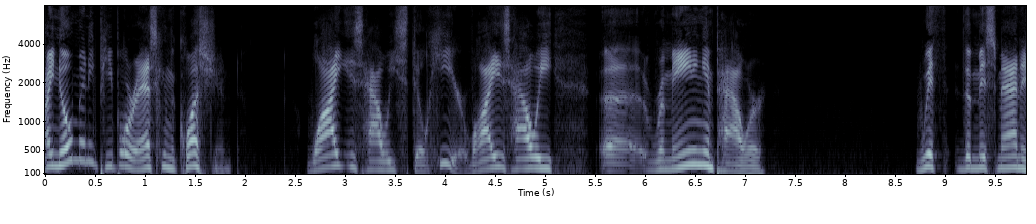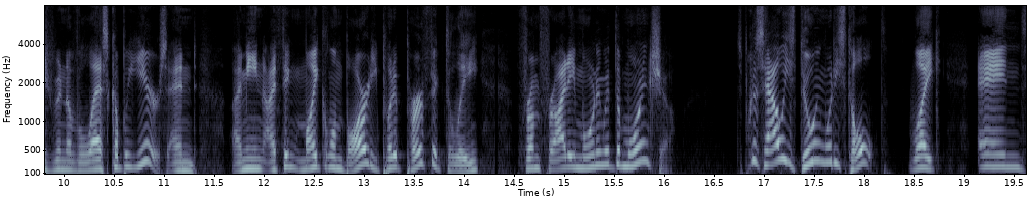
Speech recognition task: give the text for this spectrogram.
I know many people are asking the question why is Howie still here? Why is Howie uh, remaining in power with the mismanagement of the last couple of years? And I mean, I think Mike Lombardi put it perfectly from Friday morning with the morning show. It's because Howie's doing what he's told. Like, and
